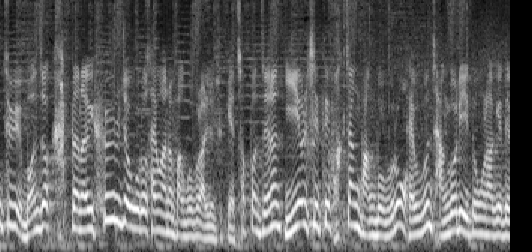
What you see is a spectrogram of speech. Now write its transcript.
동튜뷰 먼저 간단하게 효율적으로 사용하는 방법을 알려줄게요. 첫 번째는 2열 시트 확장 방법으로 대부분 장거리 이동을 하게 될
